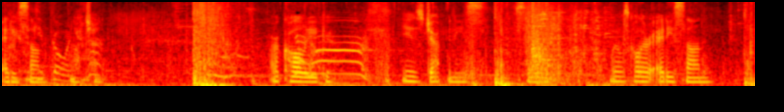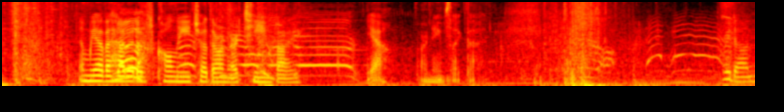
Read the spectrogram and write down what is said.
Eddie san, not Chan. Our colleague is Japanese, so we always call her Eddie san. And we have a habit of calling each other on our team by, yeah, our names like that. We done.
